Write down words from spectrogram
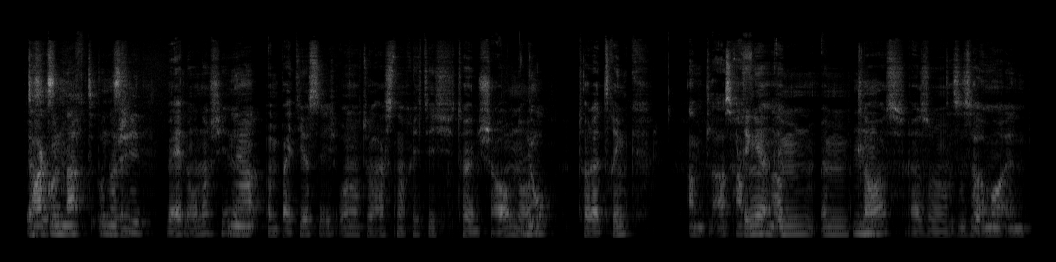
Tag ist- und Nacht Das Unterschied. sind Weltenunterschiede. Ja. Und bei dir sehe ich auch noch, du hast noch richtig tollen Schaum, ne? Jo. Toller Trink, Am Glas ja. im, im Glas. Also, Das ist ja immer ein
